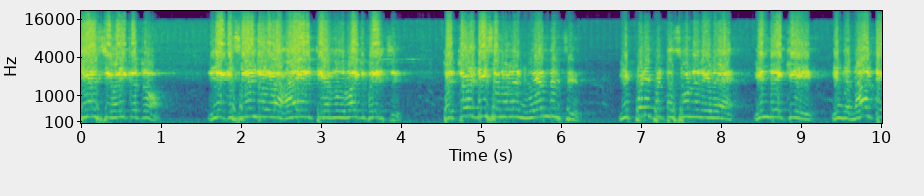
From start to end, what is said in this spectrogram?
ஜிஎஸ்டி வரி கட்டுறோம். இன்னைக்கு சிலிண்டர் ஆயிரத்தி இருநூறு ரூபாய்க்கு போயிருச்சு. பெட்ரோல் டீசல் விலை உயர்ந்துருச்சு. இப்படிப்பட்ட சூழ்நிலையில இன்றைக்கு இந்த நாட்டை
